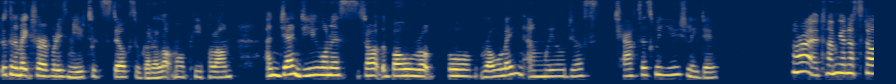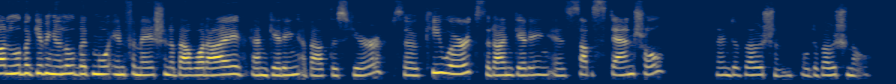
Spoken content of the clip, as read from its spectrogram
just going to make sure everybody's muted still because we've got a lot more people on. And Jen, do you want to start the bowl, ball rolling and we'll just chat as we usually do? All right, I'm going to start a little bit giving a little bit more information about what I am getting about this year. So, keywords that I'm getting is substantial and devotion or devotional.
